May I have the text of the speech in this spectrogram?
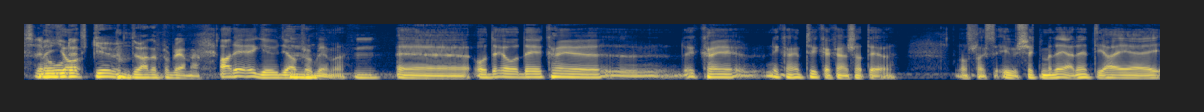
Så det Men var jag- ordet Gud du hade problem med? Ja, det är Gud jag har problem med. Eh, och det, och det kan ju, det kan ju... Ni kan ju tycka kanske att det är någon slags ursäkt, men det är det inte. Jag är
